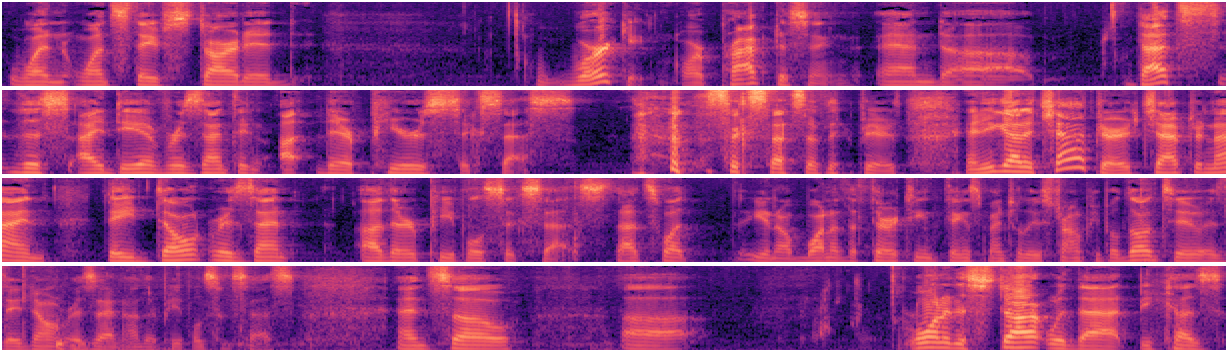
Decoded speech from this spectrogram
when once they've started working or practicing and uh, that's this idea of resenting uh, their peers success success of their peers. And you got a chapter chapter 9 they don't resent other people's success. That's what you know one of the 13 things mentally strong people don't do is they don't resent other people's success. And so uh, i wanted to start with that because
